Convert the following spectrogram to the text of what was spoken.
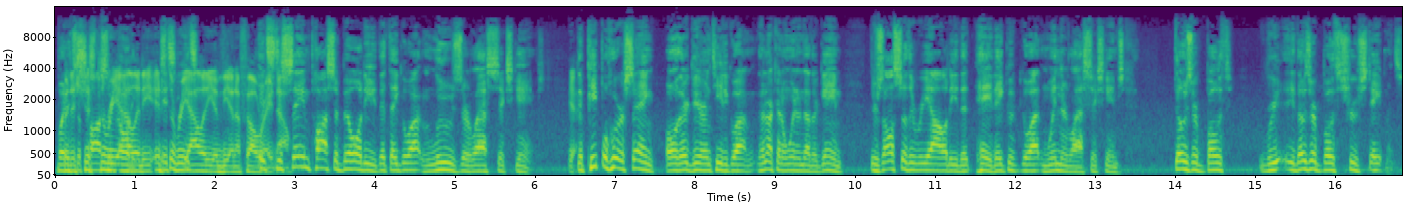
but, but it's, it's just the reality. It's, it's the reality it's, of the NFL right now. It's the same possibility that they go out and lose their last six games. Yeah. The people who are saying, "Oh, they're guaranteed to go out, and they're not going to win another game." There's also the reality that hey, they could go out and win their last six games. Those are both those are both true statements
